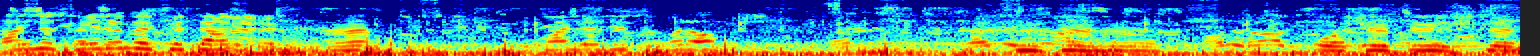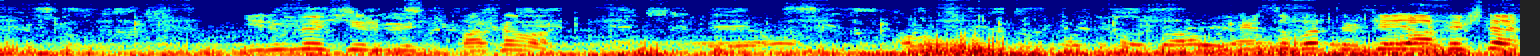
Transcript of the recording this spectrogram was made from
Sanki söyleme kötü haberi. Ha? İtalya 1-0 almış. O kötü işte. 25-23 farka var. 1-0 Türkiye'yi ateşler.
